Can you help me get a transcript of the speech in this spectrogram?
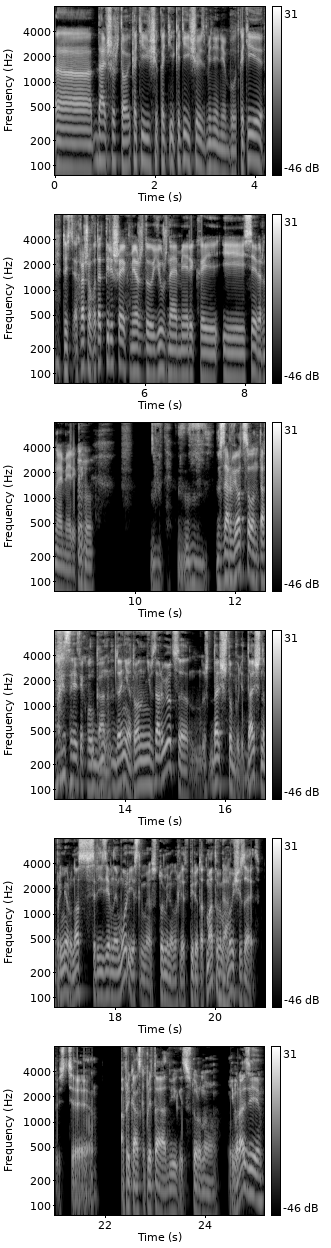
Э, Дальше что? Какие еще, какие, какие еще изменения будут? Какие... То есть, хорошо, вот этот перешейк между Южной Америкой и Северной Америкой. В- Взорвется он там из-за этих вулканов? Да нет, он не взорвется. Дальше что будет? Дальше, например, у нас Средиземное море, если мы 100 миллионов лет вперед отматываем, Да. оно исчезает. То есть, э, африканская плита двигается в сторону Евразии.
